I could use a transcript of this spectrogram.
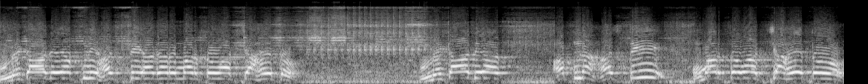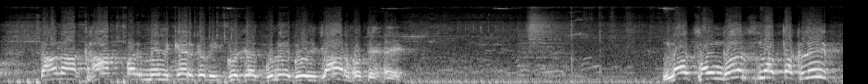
मिटा दे अपनी हस्ती अगर मर्तवा चाहे तो मिटा दे अपना हस्ती मर्तवा चाहे तो दाना खाक पर मिलकर के भी गुले गुले गुलजार होते हैं न संघर्ष न तकलीफ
